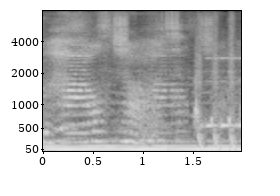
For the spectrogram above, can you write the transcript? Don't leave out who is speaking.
Speaker 1: gonna shine. One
